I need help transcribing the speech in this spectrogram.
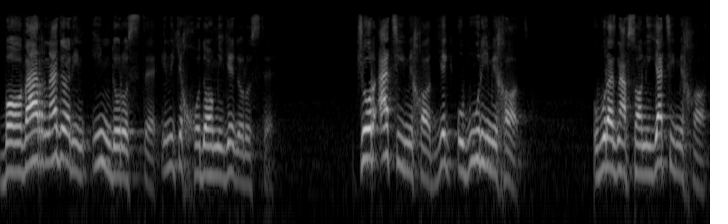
باور نداریم این درسته. اینی که خدا میگه درسته. جرأتی می‌خواد. یک عبوری می‌خواد. عبور از نفسانیتی می‌خواد.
